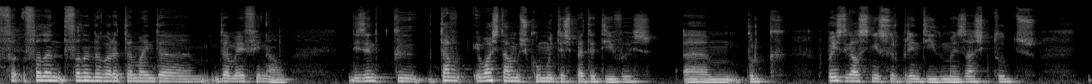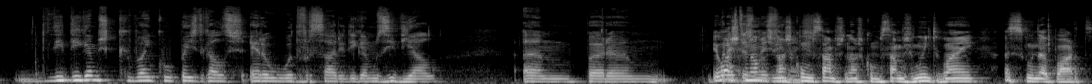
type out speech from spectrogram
Fa- Falando, falando agora também da, da meia final, dizendo que tava, eu acho que estávamos com muitas expectativas, ahm, porque o País de Gales tinha surpreendido, mas acho que todos. di- Digamos que bem que o País de Gales era o adversário, digamos, ideal ahm, para. Eu para acho que nós, nós, começámos, nós começámos muito bem a segunda parte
